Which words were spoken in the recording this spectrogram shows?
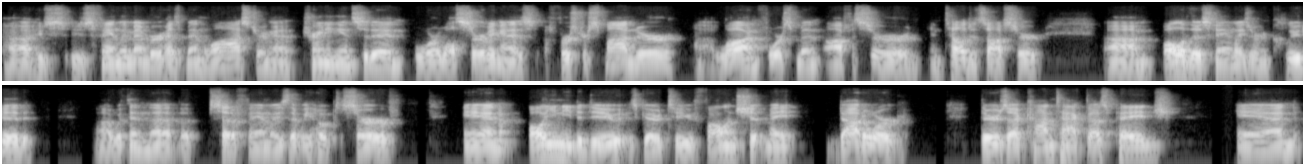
uh, whose whose family member has been lost during a training incident, or while serving as a first responder, uh, law enforcement officer, or intelligence officer, um, all of those families are included uh, within the, the set of families that we hope to serve. And all you need to do is go to fallenshipmate navalacademy.org. There's a contact us page, and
